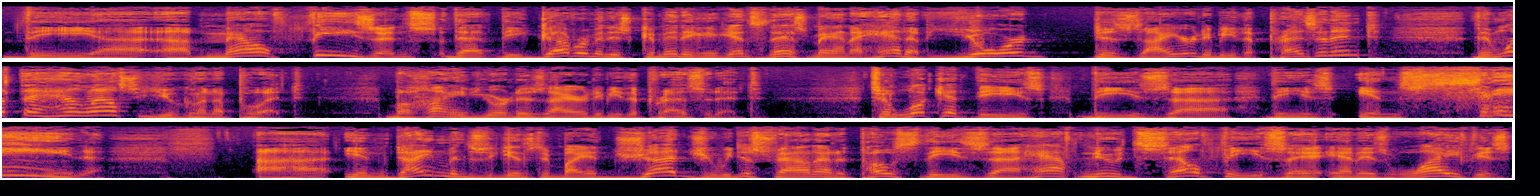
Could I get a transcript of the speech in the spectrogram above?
the uh, uh, malfeasance that the government is committing against this man ahead of your desire to be the president, then what the hell else are you going to put behind your desire to be the president? To look at these these uh, these insane uh, indictments against him by a judge who we just found out had posts these uh, half nude selfies, and his wife is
